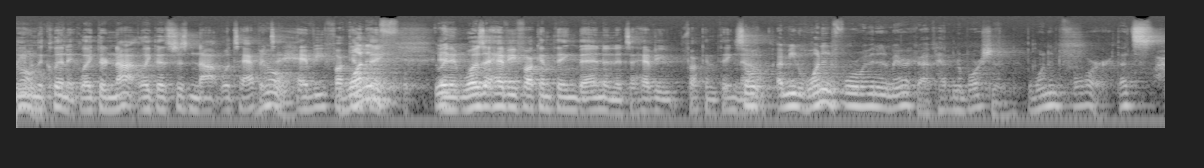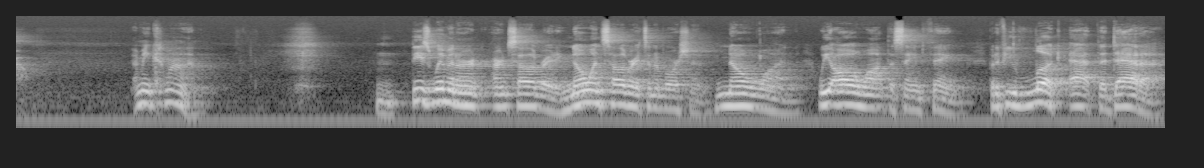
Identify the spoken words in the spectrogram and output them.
Leaving the clinic, like they're not, like that's just not what's happened. It's a heavy fucking One in thing, f- and like- it was a heavy fucking thing then, and it's a heavy fucking thing now. So I mean, one in four women in America have had an abortion. One in four. That's. I mean, come on. Hmm. These women aren't aren't celebrating. No one celebrates an abortion. No one. We all want the same thing. But if you look at the data,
